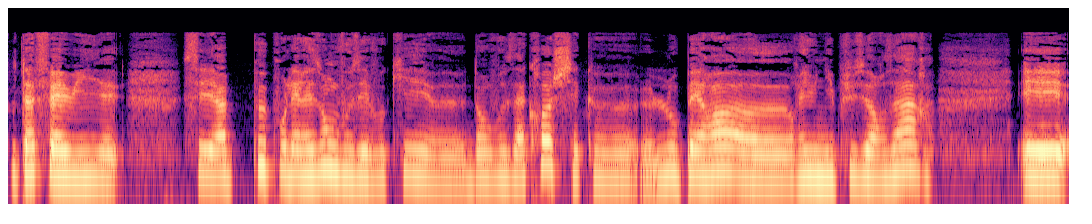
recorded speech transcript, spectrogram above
Tout à fait, oui. C'est un peu pour les raisons que vous évoquiez euh, dans vos accroches, c'est que l'opéra euh, réunit plusieurs arts et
